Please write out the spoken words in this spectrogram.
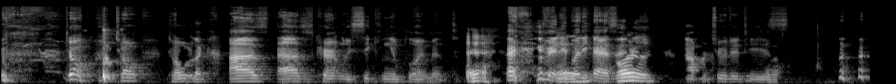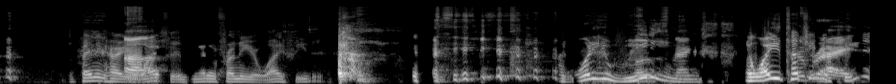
don't don't don't like Oz Oz is currently seeking employment. if anybody has Or- any opportunities. Depending how your Uh, wife is, not in front of your wife either. Like, what are you reading? And why are you touching Right. your penis?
